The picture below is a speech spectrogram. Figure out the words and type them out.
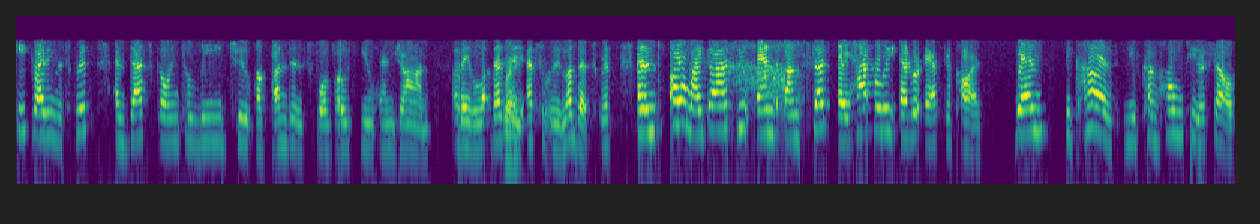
keep writing the script, and that's going to lead to abundance for both you and John. Oh, they lo- that right. they absolutely love that script. And oh my gosh, you end on such a happily ever after card. Then because you've come home to yourself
